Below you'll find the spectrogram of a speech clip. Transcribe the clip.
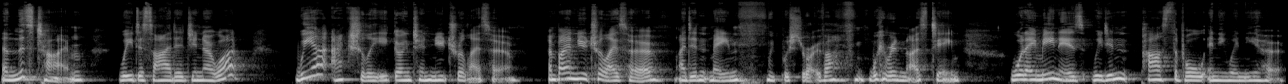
And this time we decided, you know what? We are actually going to neutralize her. And by neutralize her, I didn't mean we pushed her over. We're a nice team. What I mean is we didn't pass the ball anywhere near her.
